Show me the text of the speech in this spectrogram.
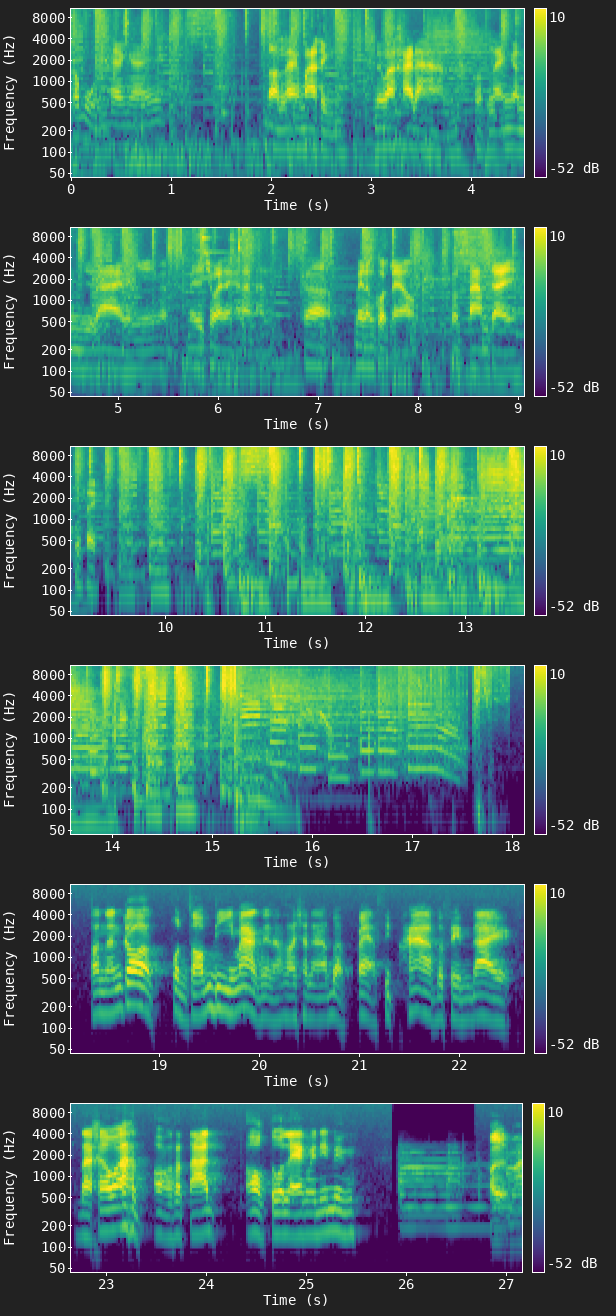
ก็หมุนแพงไง ตอนแรกมาถึงนึกว่าค่ายทหารกดแรงกันอยู่ได้อะไรอย่างนี้แบบไม่ได้ช่วยอะไรขนาดนั้น ก็ไม่ต้องกดแล้วกดตามใจที่ฝึก ตอนนั้นก็ผลซ้อมดีมากเลยนะเราชนะแบบ 85%ได้ แต่แค่ว่าออกสตาร์ทออกตัวแรงไปนิดนึง เปิดมา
